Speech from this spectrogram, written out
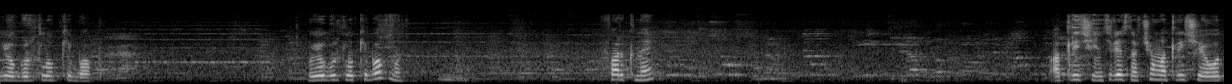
йогуртлу кебаб. Bu yoğurtlu kebap mı? Fark ne? Отличие. Интересно, в чем отличие от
